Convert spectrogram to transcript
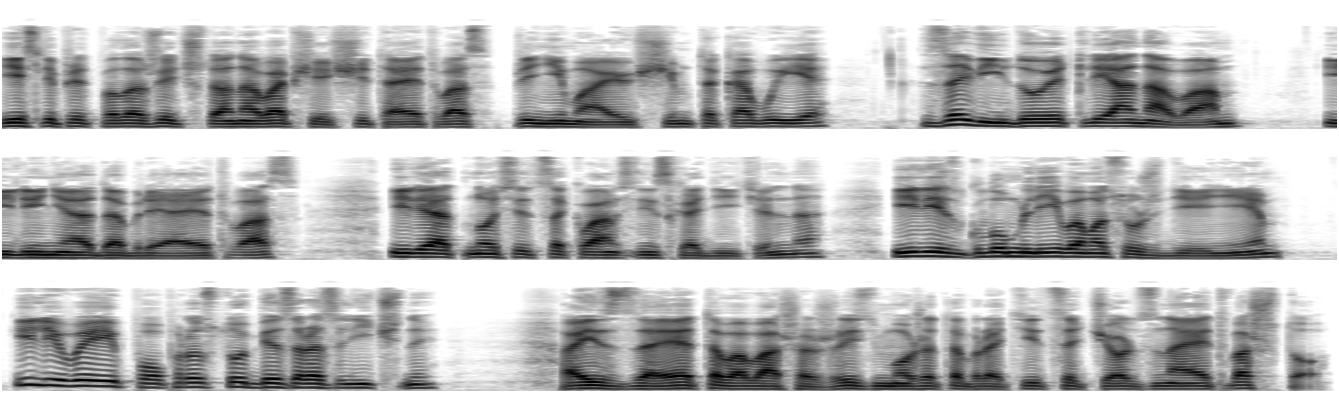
если предположить, что она вообще считает вас принимающим таковые – завидует ли она вам или не одобряет вас, или относится к вам снисходительно, или с глумливым осуждением, или вы ей попросту безразличны. А из-за этого ваша жизнь может обратиться черт знает во что.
